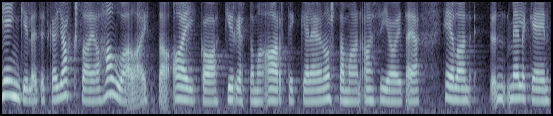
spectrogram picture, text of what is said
henkilöt, jotka jaksaa ja haluaa laittaa aikaa kirjoittamaan artikkeleja, nostamaan asioita ja heillä on melkein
